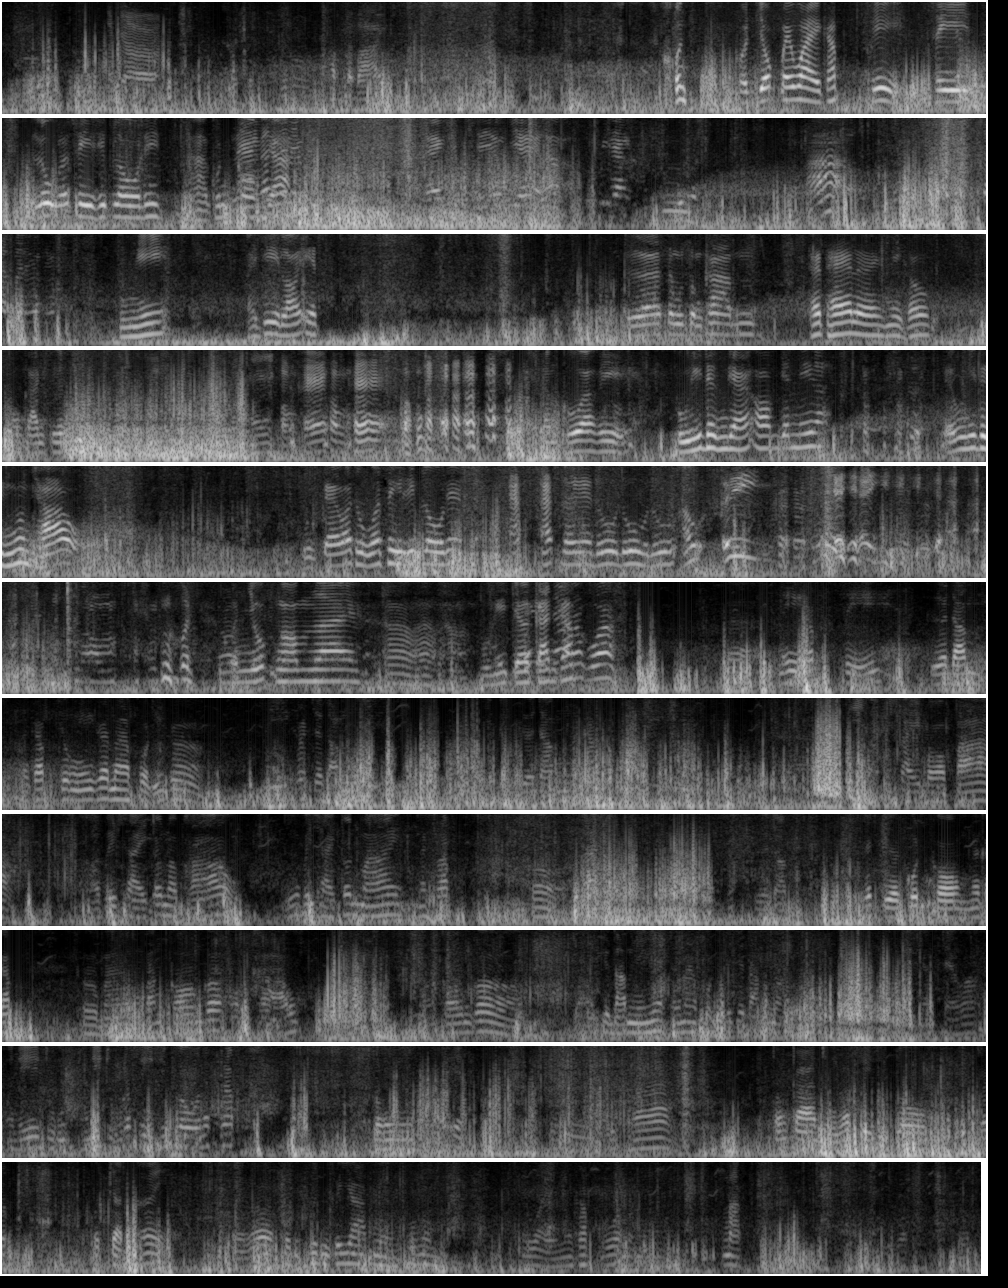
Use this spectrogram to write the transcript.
มันจะขับสบาย คนคนยกไม่ไหวครับพี่สี่ลูกละสี่สิบโลนี่หาคนกองยากแรงจะยังแย่แล้วพี่แดงอืม อ่าจัดไปเลยเดี๋ยว ตรงนี้ไปที่ร้อยเอ็ดเกลือสมุทรสงครามแท้ๆเลยนี่เขาโครงการเกลือสมุทรสงครามแท้ของแท้ของแท้ๆของแท้ไม่ต้องกลัวพี่พรุ่งนี้ถึงเดี๋ยวออกเย็นนี้ละเดี๋ยวพรุ่งนี้ถึงนู่นเช้า ถูกแกว่าถูกว่าสี่สิบโลเนี่ยแอดแอดเลยเนี่ยดูดูดูเอาเอ้ยเฮ้ยเฮ้ย คนคนยุกงอมเลยอ้าวอ้าวอ้าวพรุ่งนี้เจอกันครับนี่ครับสีเกลือดำนะครับช่วงนี้ก็หน้าฝนก็สีก็จะดำหน่อยนี่เป็นเกลือดำนะครับที่เอาไปใส่บ่อปลาเอาไปใส่ต้นมะพร้าวหรือไปใส่ต้นไม้นะครับ ก็ได้เกลือดำและเกลือก้นกองนะครับ ก็บางบางกองก็ออกขาวบางกองก็จะออกจะดำอย่างเงี้ยถ้าหน้าฝนก็จะดำหน่อยแต่ว่าวันนี้ถุงอันนี้ถุงละ40โลนะครับส่งละเอ็ดส่งลูกค้าต้องการถุงละ40โลครับก็จัดให้แต่ว่าคนขึ้นก็ยากหน่อยเพราะมันไม่ไหวนะครับเพราะว่ามันหนัก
